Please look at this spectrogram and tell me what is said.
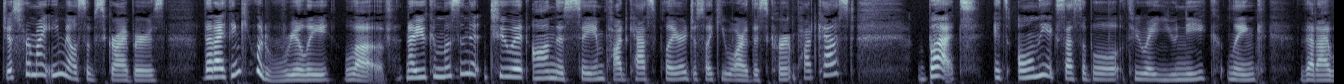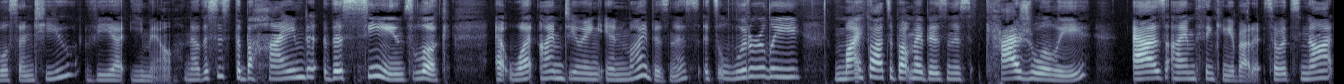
just for my email subscribers that I think you would really love. Now, you can listen to it on the same podcast player, just like you are this current podcast, but it's only accessible through a unique link that I will send to you via email. Now, this is the behind the scenes look at what I'm doing in my business. It's literally my thoughts about my business casually as I'm thinking about it. So it's not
